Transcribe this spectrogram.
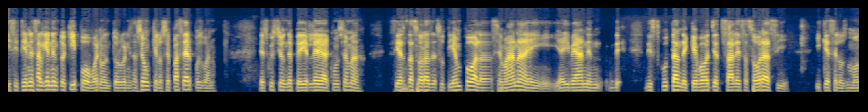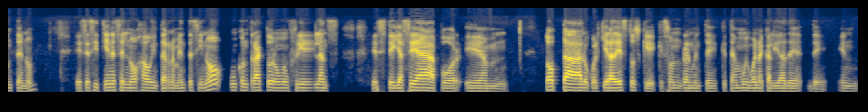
Y si tienes alguien en tu equipo, bueno, en tu organización que lo sepa hacer, pues bueno, es cuestión de pedirle a, ¿cómo se llama? Ciertas horas de su tiempo a la semana y, ahí vean, discutan de qué budget sale esas horas y, que se los monte, ¿no? Ese si tienes el know-how internamente, si no, un contractor o un freelance, este, ya sea por eh, TopTal o cualquiera de estos que, son realmente, que te dan muy buena calidad de, en,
